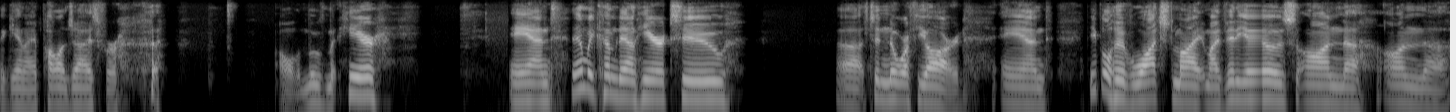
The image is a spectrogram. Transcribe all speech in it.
again, I apologize for all the movement here. And then we come down here to uh, to North Yard. And people who've watched my my videos on uh, on uh,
